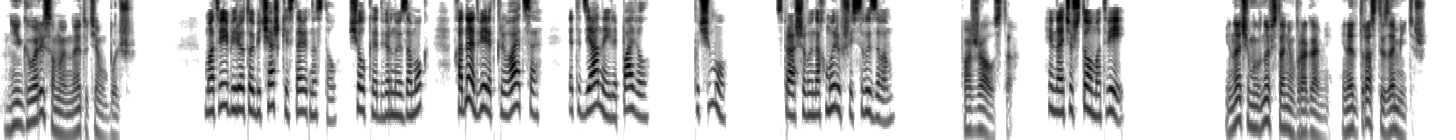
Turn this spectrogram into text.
Не говори со мной на эту тему больше. Матвей берет обе чашки и ставит на стол. Щелкает дверной замок. Входная дверь открывается. Это Диана или Павел? Почему? Спрашиваю, нахмурившись с вызовом. Пожалуйста. Иначе что, Матвей? Иначе мы вновь станем врагами. И на этот раз ты заметишь.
